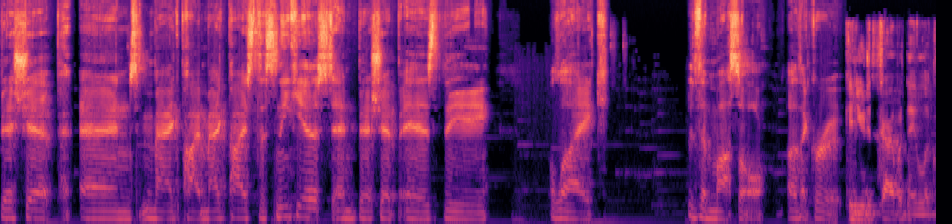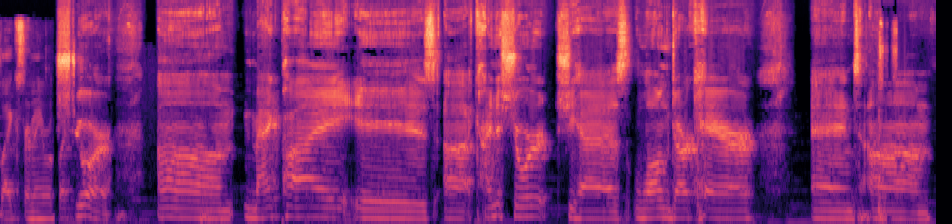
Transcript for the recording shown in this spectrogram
Bishop and Magpie. Magpie's the sneakiest, and Bishop is the like the muscle of the group. Can you describe what they look like for me, real quick? Sure. Um, Magpie is uh, kind of short. She has long dark hair, and um,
